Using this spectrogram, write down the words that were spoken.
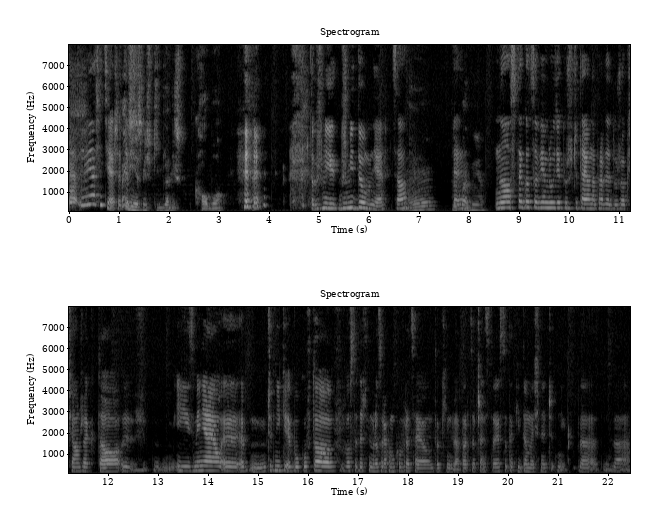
ja, no ja się cieszę. Fajnie Też... jest mieć Kindle niż Kobo. to brzmi, brzmi dumnie, co? Mm. Dokładnie. No, z tego co wiem, ludzie, którzy czytają naprawdę dużo książek to y, i zmieniają y, e, czytniki e-booków, to w ostatecznym rozrachunku wracają do Kindle bardzo często. Jest to taki domyślny czytnik dla, dla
